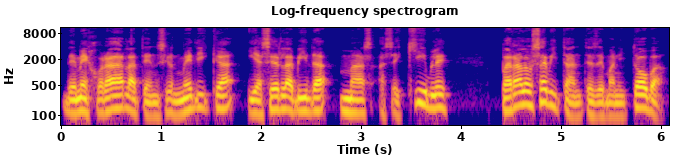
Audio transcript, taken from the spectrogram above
de mejorar la atención médica y hacer la vida más asequible para los habitantes de Manitoba.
